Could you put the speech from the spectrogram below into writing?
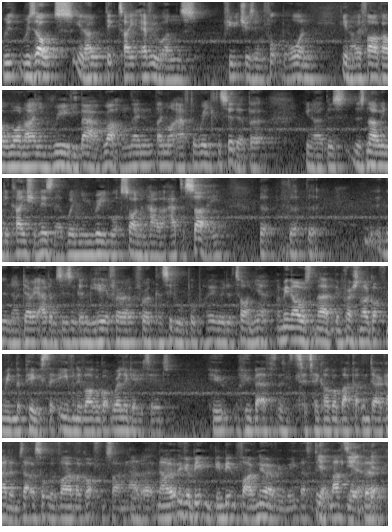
re- results, you know, dictate everyone's futures in football. And, you know, if Argyle were on a really bad run, then they might have to reconsider. But, you know, there's, there's no indication, is there, when you read what Simon Hallett had to say, that, that, that you know, Derek Adams isn't going to be here for a, for a considerable period of time yet. I mean, I wasn't there. The impression I got from reading the piece that even if Argyle got relegated, who who better to take Argyle back up than Derek Adams? That was sort of the vibe I got from Simon Hallett. Mm. Now, if you're beaten, being beaten five 0 every week, that's a different yeah. matter. Yeah. But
